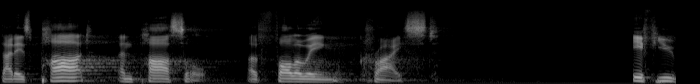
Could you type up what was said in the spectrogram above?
That is part and parcel of following Christ if you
